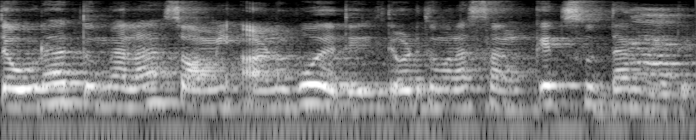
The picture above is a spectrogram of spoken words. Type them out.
तेवढा तुम्हाला स्वामी अनुभव येतील तेवढे तुम्हाला संकेतसुद्धा मिळतील.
